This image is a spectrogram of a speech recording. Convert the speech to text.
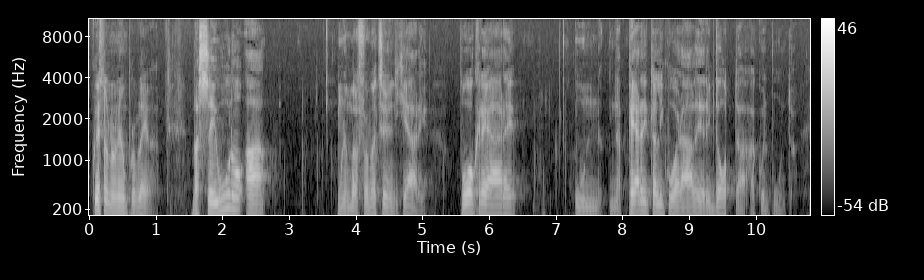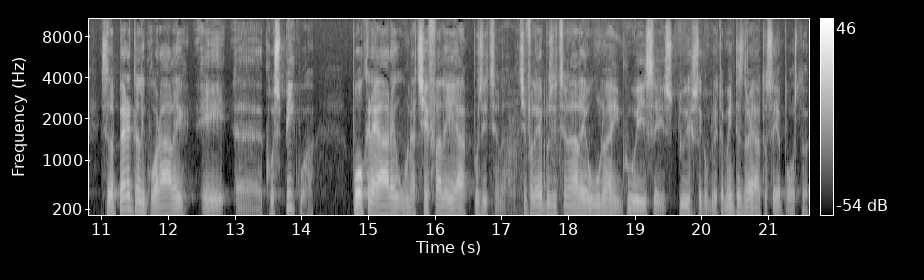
questo non è un problema. Ma se uno ha una malformazione di chiari, può creare un, una perdita liquorale ridotta a quel punto. Se la perdita liquorale è eh, cospicua, può creare una cefalea posizionale. Cefalea posizionale è una in cui se tu sei completamente sdraiato, sei a posto,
